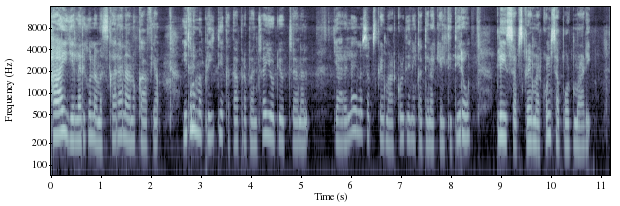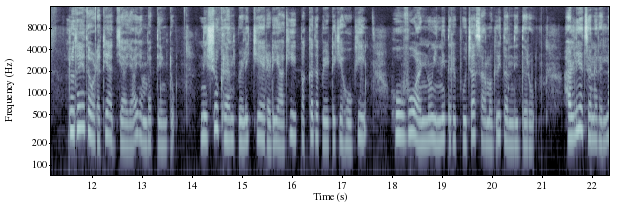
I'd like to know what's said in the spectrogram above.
ಹಾಯ್, ಎಲ್ಲರಿಗೂ ನಮಸ್ಕಾರ. ನಾನು ಕಾವ್ಯ. ಇದು ನಿಮ್ಮ ಪ್ರೀತಿಯ ಕಥಾ ಪ್ರಪಂಚ ಯೂಟ್ಯೂಬ್ ಚಾನಲ್. ಯಾರೆಲ್ಲ ಇನ್ನೂ ಸಬ್ಸ್ಕ್ರೈಬ್ ಮಾಡ್ಕೊಳ್ತೀನಿ ಕಥೆನ ಕೇಳ್ತಿದ್ದೀರೋ, ಪ್ಲೀಸ್ ಸಬ್ಸ್ಕ್ರೈಬ್ ಮಾಡ್ಕೊಂಡು ಸಪೋರ್ಟ್ ಮಾಡಿ. ಹೃದಯದ ಒಡತಿ ಅಧ್ಯಾಯ ಎಂಬತ್ತೆಂಟು. ನಿಶು ಗ್ರಂಥ್ ಬೆಳಿಗ್ಗೆ ರೆಡಿಯಾಗಿ ಪಕ್ಕದ ಪೇಟೆಗೆ ಹೋಗಿ ಹೂವು, ಹಣ್ಣು, ಇನ್ನಿತರೆ ಪೂಜಾ ಸಾಮಗ್ರಿ ತಂದಿದ್ದರು. ಹಳ್ಳಿಯ ಜನರೆಲ್ಲ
